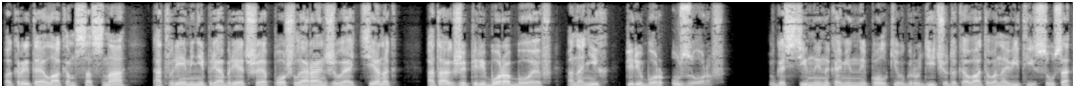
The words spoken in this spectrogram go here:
покрытая лаком сосна, от времени приобретшая пошлый оранжевый оттенок, а также перебор обоев, а на них перебор узоров. В гостиной на каминной полке в груди чудаковатого на вид Иисуса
